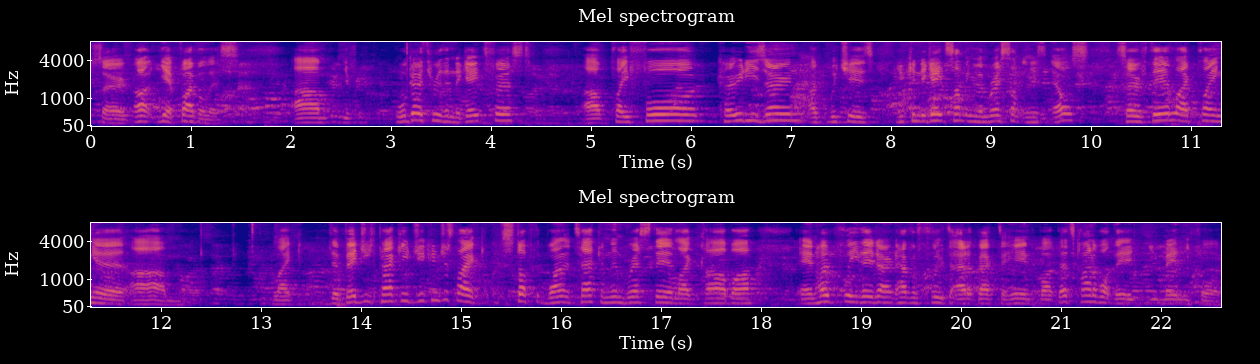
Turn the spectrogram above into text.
So uh, yeah, five or less. Um, we'll go through the negates first. Uh, play four Cody zone, uh, which is you can negate something and rest something else. So if they're like playing a um, like the veggies package, you can just like stop one attack and then rest their like Cabba, and hopefully they don't have a flute to add it back to hand. But that's kind of what they're mainly for.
